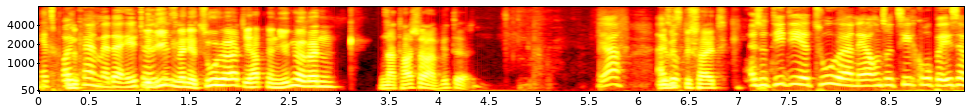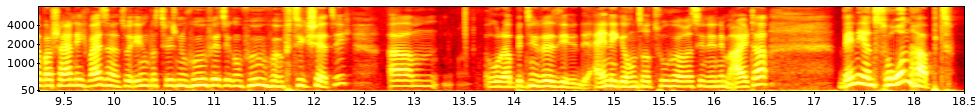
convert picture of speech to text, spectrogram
jetzt brauche ich also, keinen mehr, der älter ihr ist. Ihr Lieben, wenn ihr zuhört, ihr habt einen Jüngeren, Natascha, bitte. Ja, also, ihr wisst Bescheid. Also die, die hier zuhören, ja, unsere Zielgruppe ist ja wahrscheinlich, ich weiß nicht, so irgendwas zwischen 45 und 55, schätze ich. Ähm, oder beziehungsweise die, einige unserer Zuhörer sind in dem Alter. Wenn ihr einen Sohn habt.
